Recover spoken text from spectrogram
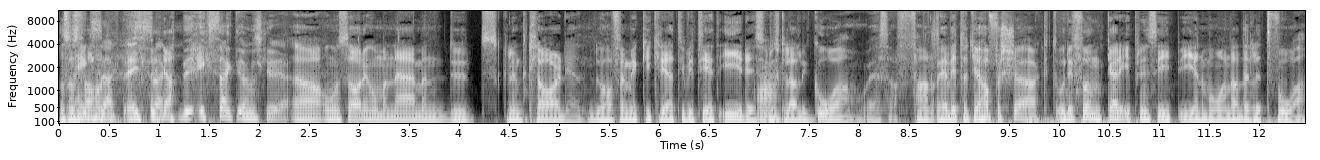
Sa hon, Exakt, exakt. Ja. Det är exakt jag önskar det. Ja, och hon sa det, hon bara, nej men du skulle inte klara det. Du har för mycket kreativitet i dig så Ja. det skulle aldrig gå. Och jag sa, fan. Och jag vet att jag har försökt och det funkar i princip i en månad eller två.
